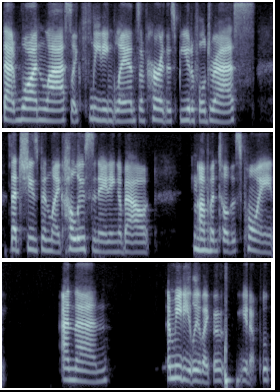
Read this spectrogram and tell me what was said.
that one last like fleeting glance of her in this beautiful dress that she's been like hallucinating about mm-hmm. up until this point and then immediately like the you know oop,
